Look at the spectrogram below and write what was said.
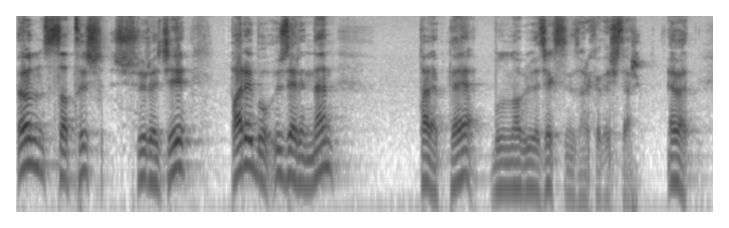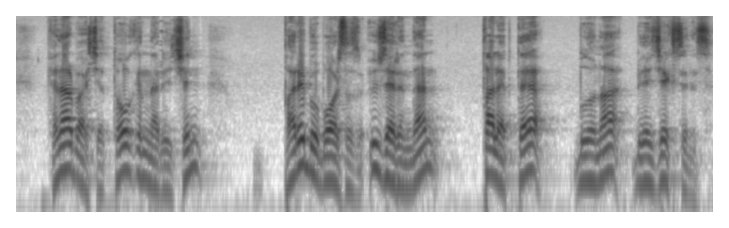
ön satış süreci Paribu üzerinden talepte bulunabileceksiniz arkadaşlar. Evet. Fenerbahçe tokenları için Paribu borsası üzerinden talepte bulunabileceksiniz.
